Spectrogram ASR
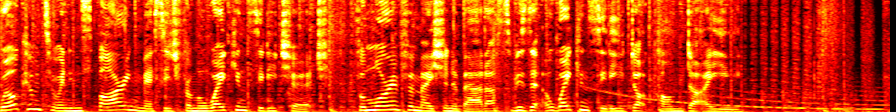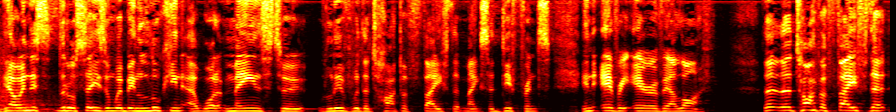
Welcome to an inspiring message from Awaken City Church. For more information about us, visit awakencity.com.au. You know, in this little season, we've been looking at what it means to live with the type of faith that makes a difference in every area of our life. The, the, type of faith that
